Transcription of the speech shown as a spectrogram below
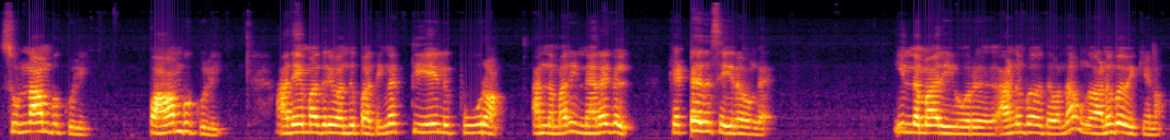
சுண்ணாம்பு குழி பாம்பு குழி. அதே மாதிரி வந்து பாத்தீங்கன்னா தேளு பூரா அந்த மாதிரி நரகள் கெட்டது செய்றவங்க. இந்த மாதிரி ஒரு அனுபவத்தை வந்து அவங்க அனுபவிக்கணும்.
